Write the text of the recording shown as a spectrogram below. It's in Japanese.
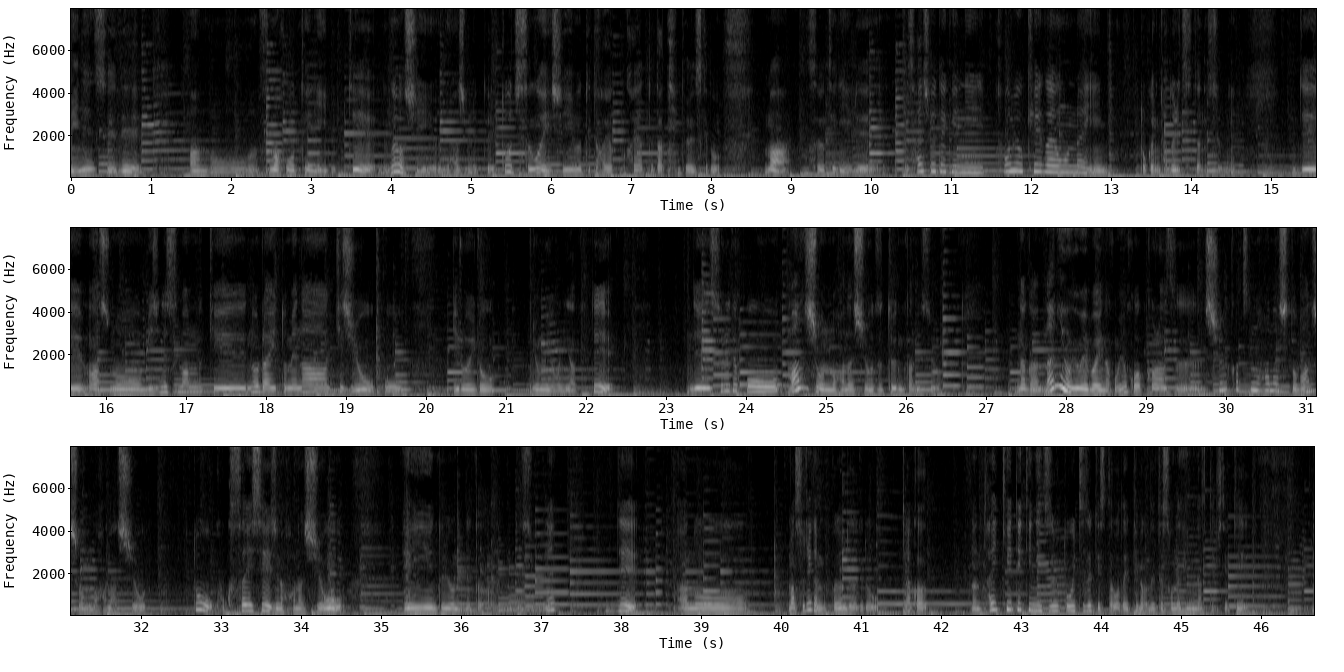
2年生であのスマホを手に入れてグロシーを見始めて当時すごい CM ってて流行ってたって言ったんですけどまあそれを手に入れ最終的に東洋経済オンラインとかにたどり着いたんですよね。でまあそのビジネスマン向けのライトめな記事をこういろいろ読むようになってでそれでこうマンションの話をずっと読んでたんですよ。なんか何を読めばいいのかもよく分からず就活の話とマンションの話をと国際政治の話を延々と読んでたんですよね。であのまあそれ以外もいっぱい読んでたけどなんか体系的にずっと追い続けてた話題っていうのが大体その辺になってきてて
